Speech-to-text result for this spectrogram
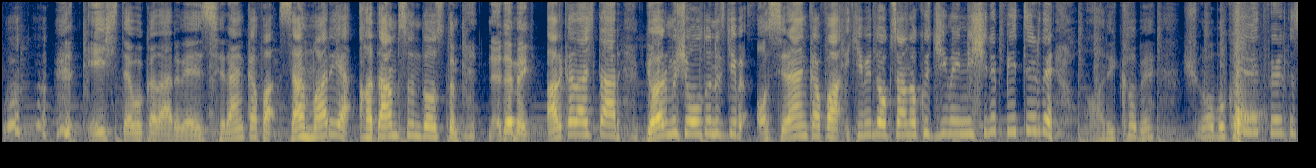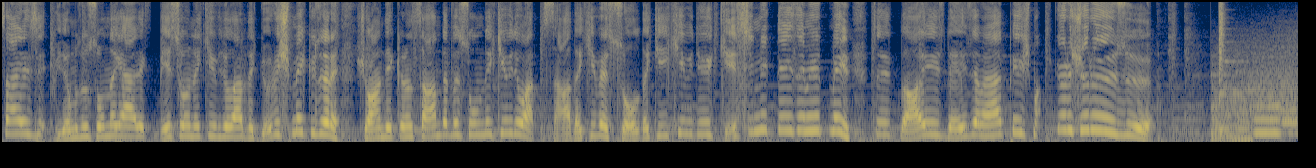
işte bu kadar be siren kafa. Sen var ya adamsın dostum. Ne demek? Arkadaşlar görmüş olduğunuz gibi o siren kafa 2099 G-Man'in işini bitirdi. Harika be. Şuna bakın. Evet Ferites ailesi. Videomuzun sonuna geldik. Bir sonraki videolarda görüşmek üzere. Şu anda ekranın sağında ve solunda iki video var. Sağdaki ve soldaki iki videoyu kesinlikle izlemeyi unutmayın. Tıkla izle izlemeyen pişman. Görüşürüz.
